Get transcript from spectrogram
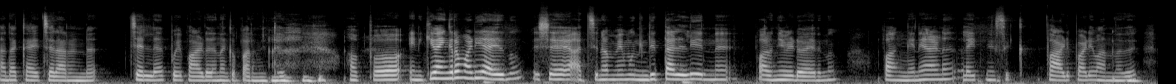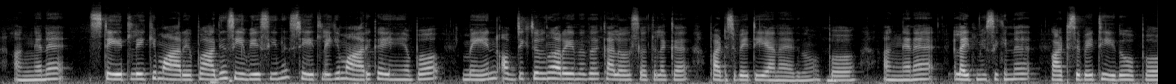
അതൊക്കെ അയച്ചു തരാറുണ്ട്. ചെല്ല് പോയി പാടുക എന്നൊക്കെ പറഞ്ഞിട്ട്. അപ്പോൾ എനിക്ക് ഭയങ്കര മടിയായിരുന്നു. പക്ഷേ അച്ഛനമ്മയും മുന്തി തള്ളി എന്നെ പറഞ്ഞു വിടുമായിരുന്നു അപ്പോൾ അങ്ങനെയാണ് ലൈറ്റ് മ്യൂസിക് പാടി പാടി വന്നത്. അങ്ങനെ സ്റ്റേറ്റിലേക്ക് മാറിയപ്പോൾ ആദ്യം സി ബി എസ് സിന്ന് സ്റ്റേറ്റിലേക്ക് മാറി കഴിഞ്ഞപ്പോൾ മെയിൻ ഒബ്ജക്റ്റീവ് എന്ന് പറയുന്നത് കലോത്സവത്തിലൊക്കെ പാർട്ടിസിപ്പേറ്റ് ചെയ്യാനായിരുന്നു. അപ്പോൾ അങ്ങനെ ലൈറ്റ് മ്യൂസിക്കിന്റെ പാർട്ടിസിപ്പേറ്റ് ചെയ്തു. അപ്പോൾ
